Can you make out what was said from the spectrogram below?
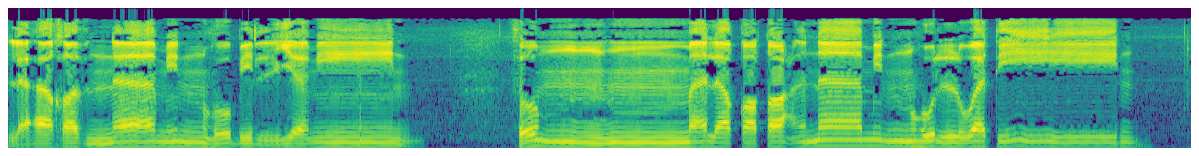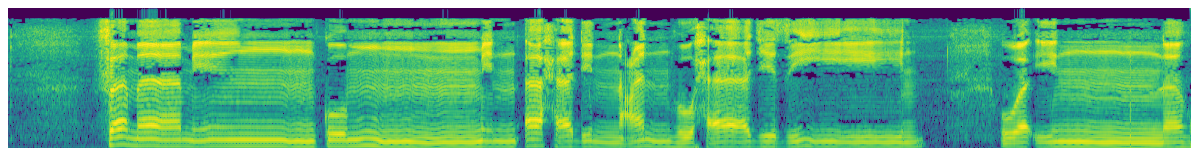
لأخذنا منه باليمين. ثم لقطعنا منه الوتين. فما منكم من أحد عنه حاجزين. وإنه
